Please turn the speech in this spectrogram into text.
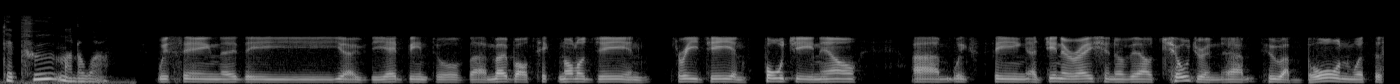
Te Pū Manawa. We're seeing the, the you know the advent of uh, mobile technology and 3G and 4G now um, we're seeing a generation of our children um, who are born with this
